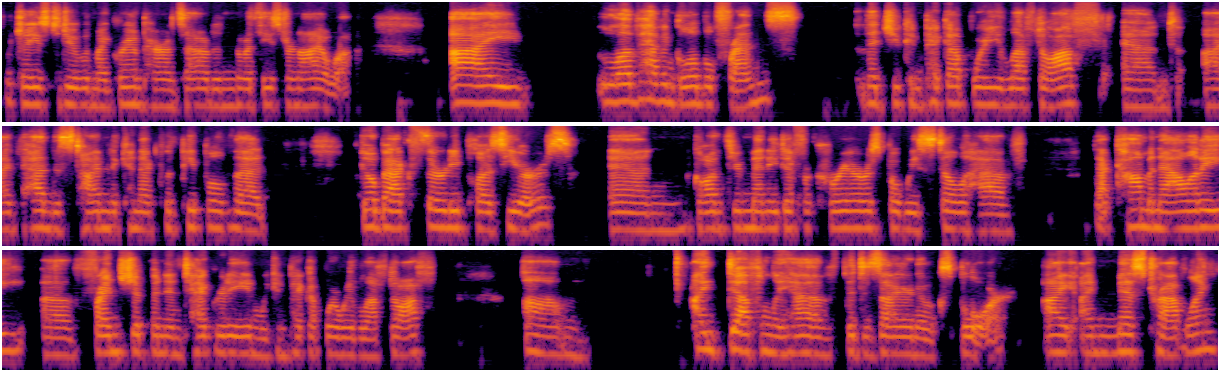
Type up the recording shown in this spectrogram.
which I used to do with my grandparents out in northeastern Iowa. I love having global friends that you can pick up where you left off. And I've had this time to connect with people that go back 30 plus years and gone through many different careers, but we still have that commonality of friendship and integrity, and we can pick up where we left off. Um, I definitely have the desire to explore. I, I miss traveling,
